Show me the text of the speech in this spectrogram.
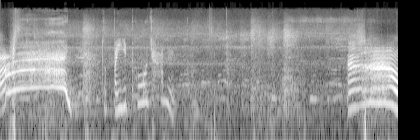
อ้ายสปีดโพชั่น อ้าว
